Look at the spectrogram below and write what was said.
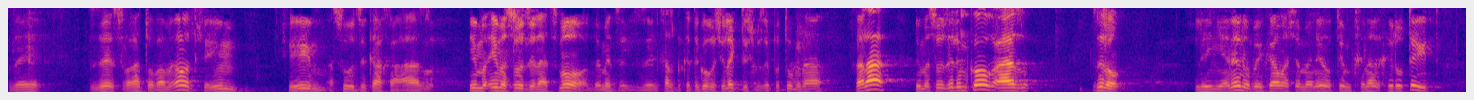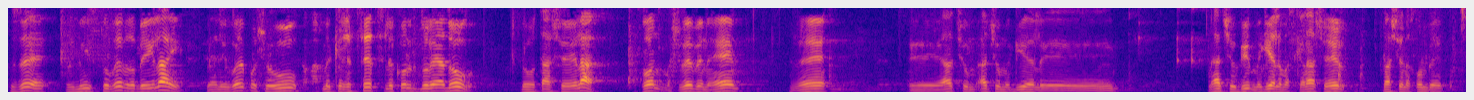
זה, זה סברה טובה מאוד, שאם, עשו את זה ככה, אז... אם, אם עשו את זה לעצמו, באמת זה, זה נכנס בקטגוריה של הקדש וזה פטור מן ההתחלה, אם עשו את זה למכור, אז זה לא. לענייננו, בעיקר מה שמעניין אותי מבחינה רכילותית, זה במי הסתובב רבי אילאי, ואני רואה פה שהוא מקרצץ לכל גדולי הדור באותה שאלה, נכון? משווה ביניהם, ועד שהוא, עד שהוא מגיע ל... עד שהוא מגיע למסקנה של מה שנכון באמת.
